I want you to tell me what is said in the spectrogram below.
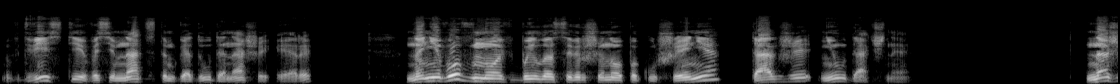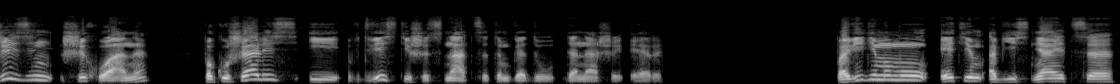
в 218 году до нашей эры, на него вновь было совершено покушение, также неудачное. На жизнь Шихуана покушались и в 216 году до нашей эры. По-видимому, этим объясняется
